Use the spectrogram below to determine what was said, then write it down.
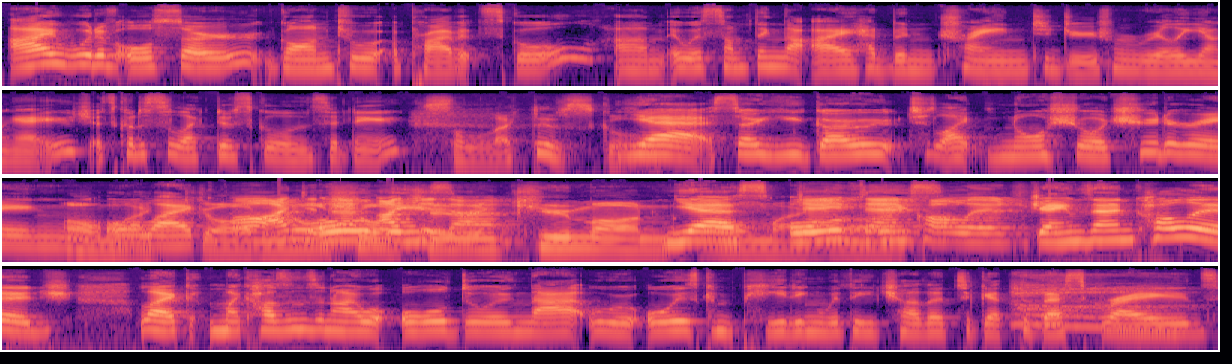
I would have also gone to a private school. Um, it was something that I had been trained to do from a really young age. It's called a selective school in Sydney. Selective school. Yeah, so you go to like North Shore tutoring Oh or my like Oh, god. I did North that. Shore I did tutoring, that. Kumon. Yes, Oh my James god. and College. James An College. Like my cousins and I were all doing that. We were always competing with each other to get the best grades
